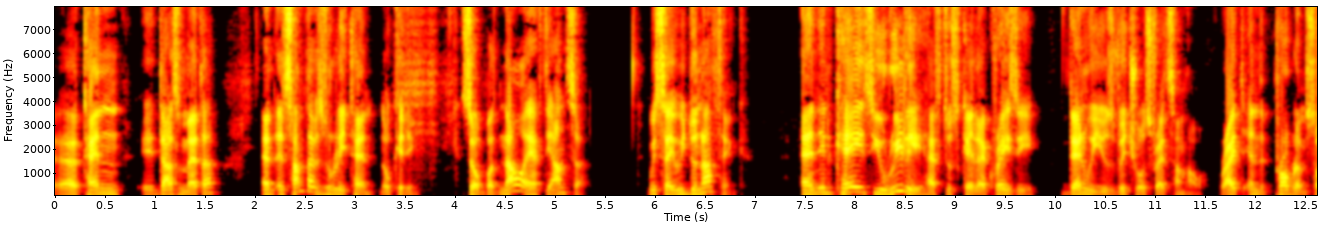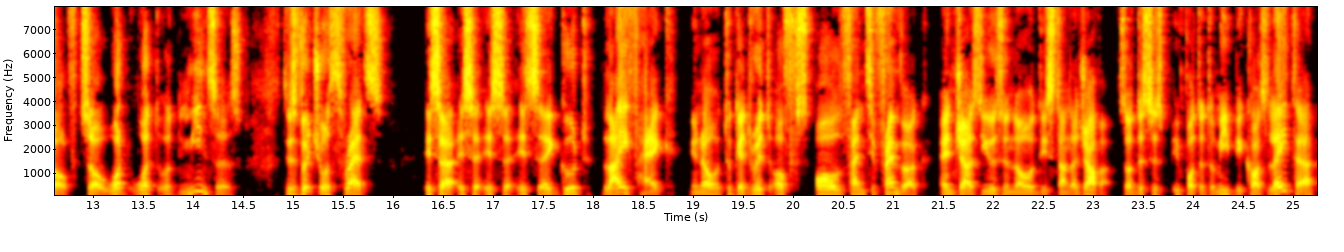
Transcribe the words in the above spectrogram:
uh, 10, it doesn't matter. And it's sometimes really 10, no kidding. So, but now I have the answer. We say we do nothing. And in case you really have to scale like crazy, then we use virtual threads somehow, right? And the problem solved. So what what what means is this virtual threads is a is a is a, is a good life hack, you know, to get rid of all fancy framework and just use you know the standard Java. So this is important to me because later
